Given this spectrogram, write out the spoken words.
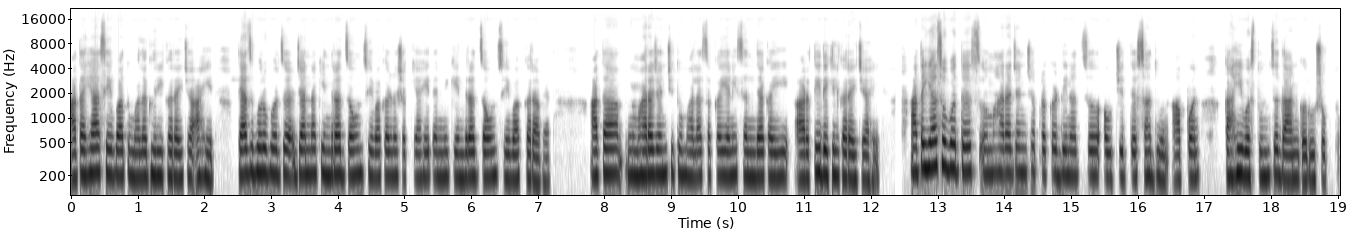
आता ह्या सेवा तुम्हाला घरी करायच्या आहेत. त्याचबरोबर ज ज्यांना केंद्रात जाऊन सेवा करणं शक्य आहे त्यांनी केंद्रात जाऊन सेवा कराव्यात. आता महाराजांची तुम्हाला सकाळी आणि संध्याकाळी आरती देखील करायची आहे. आता यासोबतच महाराजांच्या प्रकट दिनाचं औचित्य साधून आपण काही वस्तूंचं दान करू शकतो.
